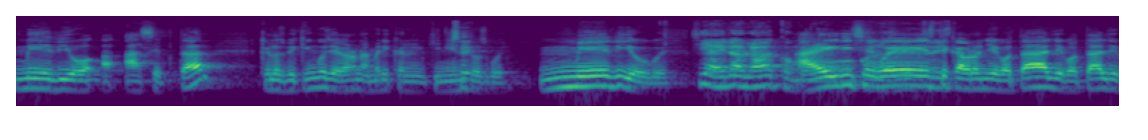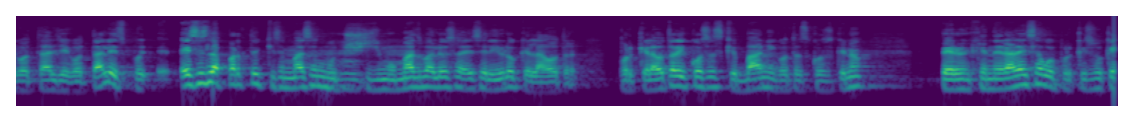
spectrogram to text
medio a aceptar que los vikingos llegaron a América en el 500, Sí. güey. Medio, güey. Sí, ahí lo hablaba como... Ahí dice, güey, este cabrón llegó tal, llegó tal, llegó tal, llegó tal. Después, esa es la parte que se me hace muchísimo más valiosa de ese libro que la otra. Porque la otra hay cosas que van y otras cosas que no. Pero en general esa, güey, porque es ok.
